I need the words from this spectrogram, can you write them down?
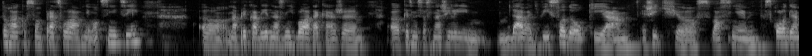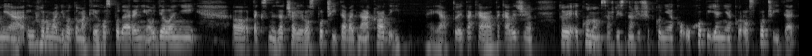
toho, ako som pracovala v nemocnici. Uh, napríklad jedna z nich bola taká, že keď sme sa snažili dávať výsledovky a žiť eh, vlastne s kolegami a informovať ich o tom, aké je hospodárenie oddelení, eh, tak sme začali rozpočítavať náklady. Hej, a to je taká, taká vec, že to je ekonom sa vždy snaží všetko nejako uchopiť a nejako rozpočítať.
